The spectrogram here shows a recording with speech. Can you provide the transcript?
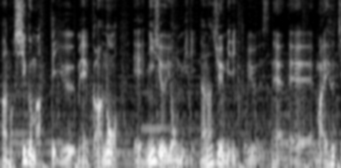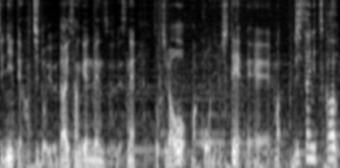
あの、シグマっていうメーカーの、えー、24mm、70mm というですね、えーまあ、F 値2.8という第三元レンズですね、そちらを、まあ、購入して、えーまあ、実際に使う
